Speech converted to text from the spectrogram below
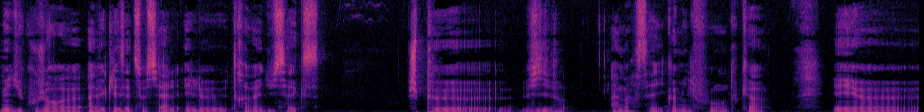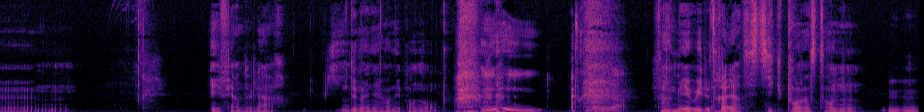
Mais du coup genre euh, avec les aides sociales et le travail du sexe, je peux euh, vivre à Marseille comme il faut en tout cas et euh, et faire de l'art de manière indépendante. Hi, Trop bien. Enfin mais oui le travail artistique pour l'instant non. Mm, mm.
